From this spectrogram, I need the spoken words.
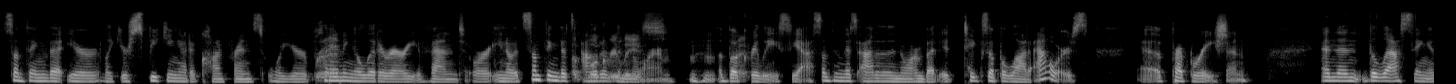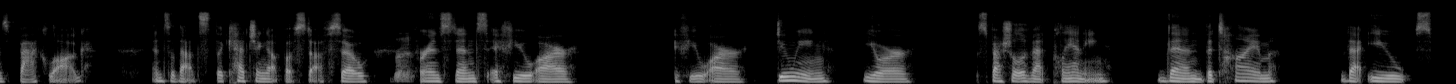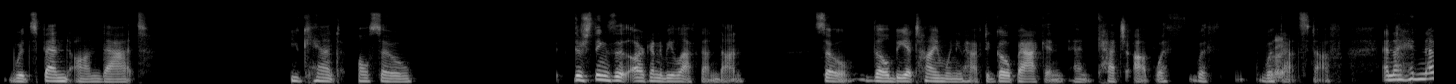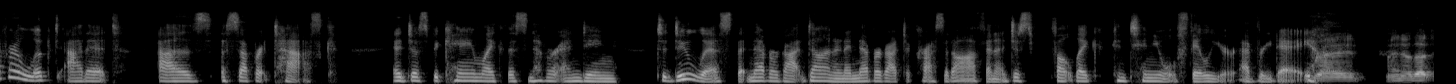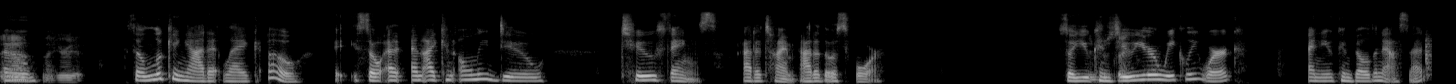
something that you're like you're speaking at a conference or you're planning a literary event or you know it's something that's a out of release. the norm mm-hmm. a book release yeah something that's out of the norm but it takes up a lot of hours of preparation. And then the last thing is backlog. And so that's the catching up of stuff. So right. for instance if you are if you are doing your special event planning then the time that you would spend on that you can't also there's things that are going to be left undone so there'll be a time when you have to go back and and catch up with with with right. that stuff and i had never looked at it as a separate task it just became like this never ending to-do list that never got done and i never got to cross it off and it just felt like continual failure every day right I know that. So, yeah, I hear you. So looking at it like, oh, eh, so and I can only do two things at a time out of those four. So you can do your weekly work and you can build an asset,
